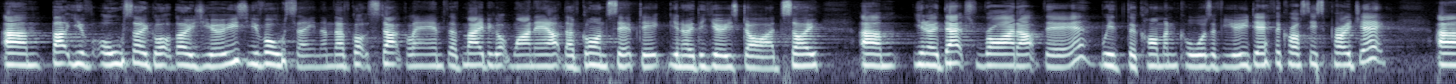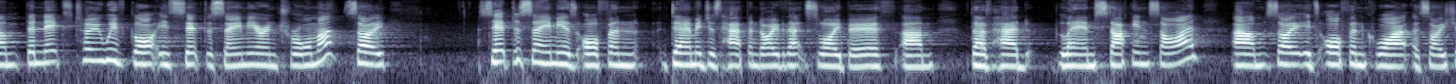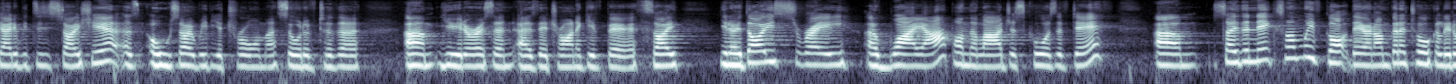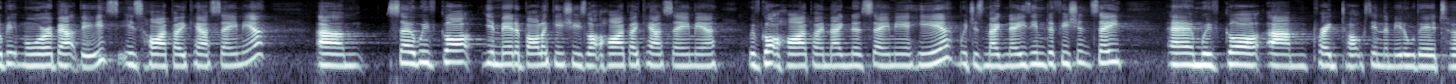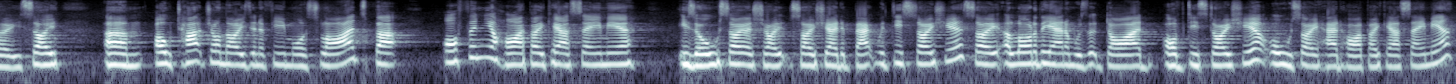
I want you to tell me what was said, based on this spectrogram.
Um, but you've also got those ewes, you've all seen them, they've got stuck lambs, they've maybe got one out, they've gone septic, you know, the ewes died. So, um, you know, that's right up there with the common cause of ewe death across this project. Um, the next two we've got is septicemia and trauma. So septicemia is often damage has happened over that slow birth. Um, they've had lambs stuck inside. Um, so it's often quite associated with dystocia as also with your trauma sort of to the um, uterus and as they're trying to give birth. So, you know, those three are way up on the largest cause of death. Um, so the next one we've got there, and I'm going to talk a little bit more about this, is hypocalcemia. Um, so we've got your metabolic issues like hypocalcemia. We've got hypomagnesemia here, which is magnesium deficiency and we've got um, PregTox in the middle there too. So um, I'll touch on those in a few more slides, but often your hypocalcemia is also associated back with dystocia. So a lot of the animals that died of dystocia also had hypocalcemia.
